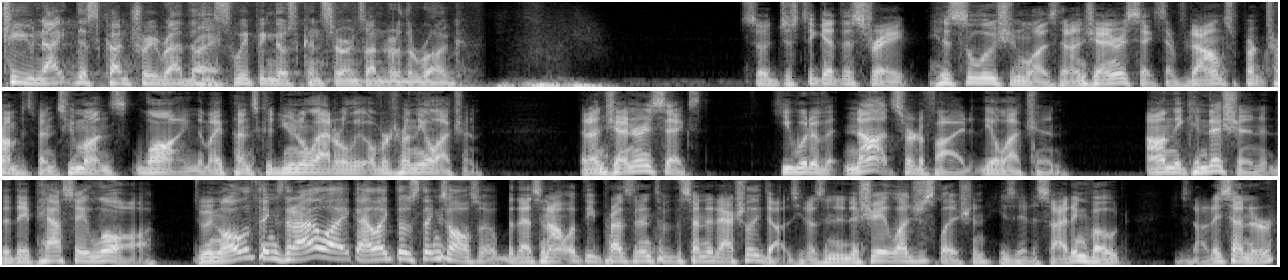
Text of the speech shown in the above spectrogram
to unite this country rather right. than sweeping those concerns under the rug. So just to get this straight, his solution was that on January 6th, after Donald Trump had spent two months lying that Mike Pence could unilaterally overturn the election, that on January 6th, he would have not certified the election on the condition that they pass a law doing all the things that I like. I like those things also, but that's not what the president of the Senate actually does. He doesn't initiate legislation. He's a deciding vote. He's not a senator.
